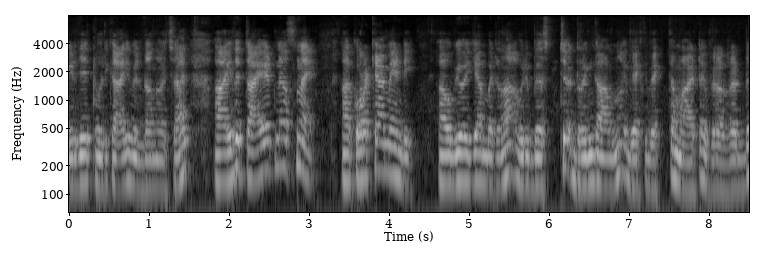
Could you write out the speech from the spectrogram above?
എഴുതിയിട്ടുള്ള ഒരു കാര്യം എന്താണെന്ന് വെച്ചാൽ ഇത് ഇത് ടയർഡ്നെസ്സിനെ കുറയ്ക്കാൻ വേണ്ടി ഉപയോഗിക്കാൻ പറ്റുന്ന ഒരു ബെസ്റ്റ് ഡ്രിങ്ക് ആണെന്ന് വ്യക്ത- വ്യക്തമായിട്ട് ഇവർ റെഡ്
